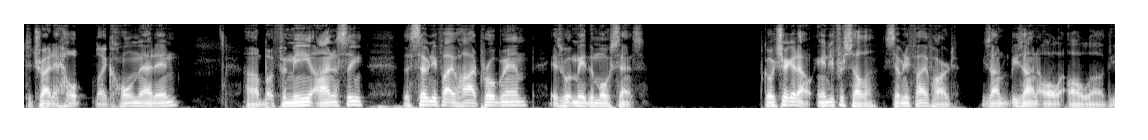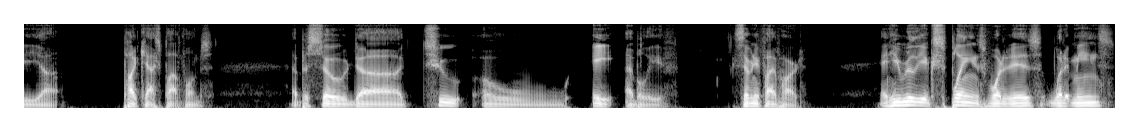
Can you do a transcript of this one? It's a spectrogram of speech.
to try to help like hone that in. Uh, but for me, honestly, the 75 Hard program is what made the most sense. Go check it out. Andy Frisella, 75 Hard. He's on he's on all all uh, the uh, podcast platforms. Episode uh, 208, I believe. 75 Hard. And he really explains what it is, what it means,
